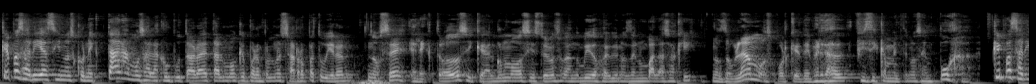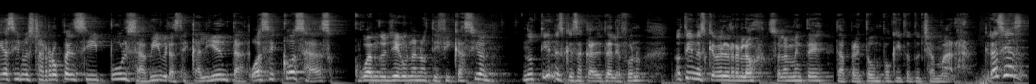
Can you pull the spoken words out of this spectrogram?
¿Qué pasaría si nos conectáramos a la computadora de tal modo que, por ejemplo, nuestra ropa tuvieran, no sé, electrodos y que de algún modo, si estuvimos jugando un videojuego y nos den un balazo aquí, nos doblamos porque de verdad físicamente nos empuja? ¿Qué pasaría si nuestra ropa en sí pulsa, vibra, se calienta o hace cosas cuando llega una notificación? No tienes que sacar el teléfono, no tienes que ver el reloj, solamente te apretó un poquito tu chamarra. Gracias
